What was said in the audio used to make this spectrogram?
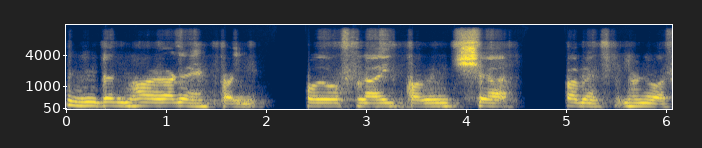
ভিডিওটা ভালো লাগে ফলো লাইক কমেন্ট শেয়ার পাবেন ধন্যবাদ।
